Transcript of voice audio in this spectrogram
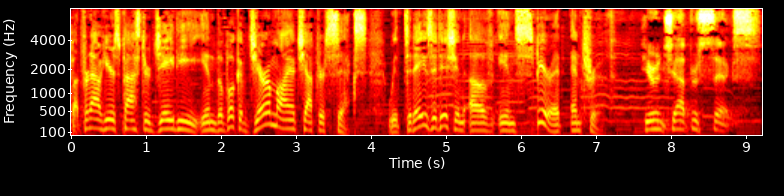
But for now, here's Pastor JD in the book of Jeremiah chapter 6 with today's edition of In Spirit and Truth. Here in chapter 6,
